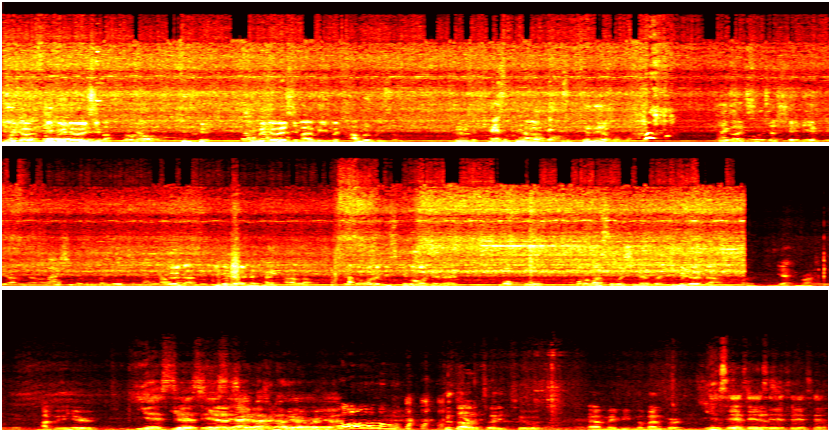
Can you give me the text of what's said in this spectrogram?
입을 열, 입을 열지 마. 그냥 입을 입을 열지 말고 입을 다물고 있어. 그러면서 계속 그 향을 계속 되뇌어 봐봐. 얘가 진짜 쉐리의 모양이야. 마시고 입을 열지 말라고. 열면 안 돼. 입을 열면 향이 다 날라와. 그래서 원래 위스키 먹을 때는 먹고 코로만 숨을 쉬면서 입을 열면 안 돼. Yeah, right. I've been here. Yes, yes, yes, yes, I know, I know, I know. Oh. 2022, uh, maybe November. Yes, yes, yes, yes, yes, yes.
